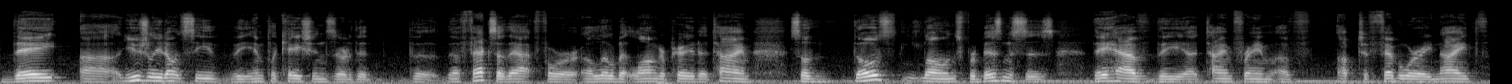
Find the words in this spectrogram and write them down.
they uh, usually don't see the implications or the the, the effects of that for a little bit longer period of time. So those loans for businesses, they have the uh, time frame of up to February 9th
